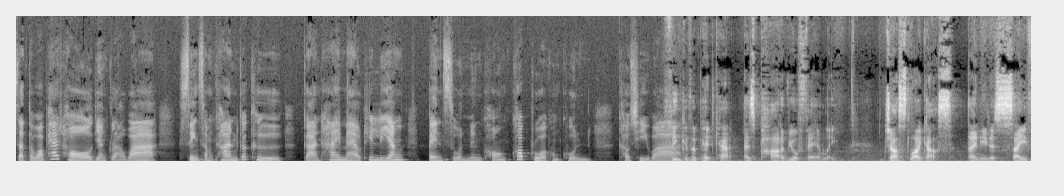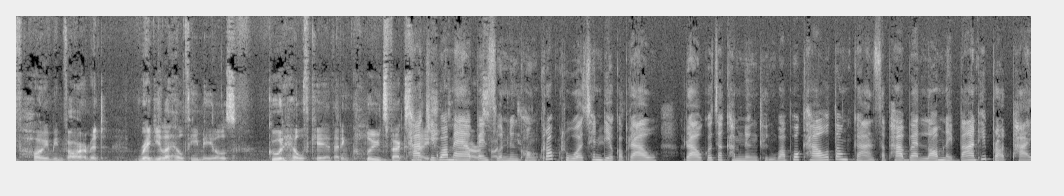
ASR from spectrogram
สัตวแพทย์ฮอลยังกล่าวว่า สิ่งสำคัญก็คือ การให้แมวที่เลี้ยงเป็นส่วนหนึ่งของครอบครัวของคุณ เขาชี้ว่า Think of a pet cat as part of your family. Just like us, they need a safe home environment, regular healthy meals, good healthcare that includes ถ้า vaccinations คิดว่า and แมวเป็น parasite ส่วนหนึ่งของครอบครัวเช่นเดียวกับเรา เราก็จะคำนึงถึงว่าพวกเขาต้องการสภาพแวดล้อมในบ้านที่ปลอดภัย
